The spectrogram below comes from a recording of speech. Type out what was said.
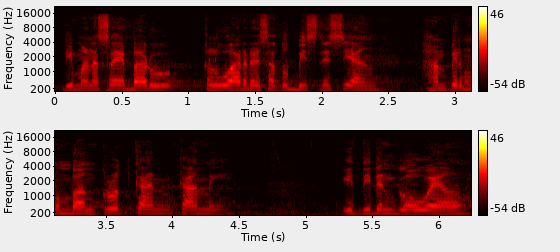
Di mana saya baru keluar dari satu bisnis yang hampir membangkrutkan kami. It didn't go well.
